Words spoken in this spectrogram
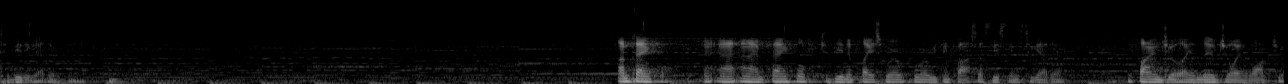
to be together again. I'm thankful, and I'm thankful to be in a place where, where we can process these things together and find joy and live joy and walk joy.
